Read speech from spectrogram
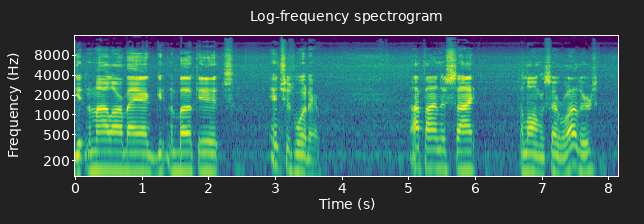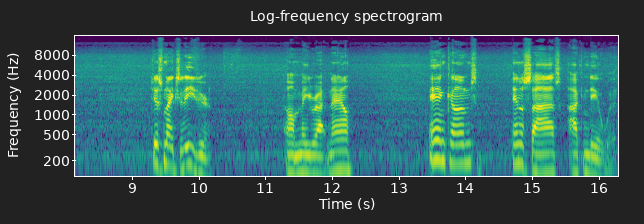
getting a mylar bag getting the buckets inches, whatever I find this site along with several others just makes it easier on me right now and comes in a size I can deal with.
